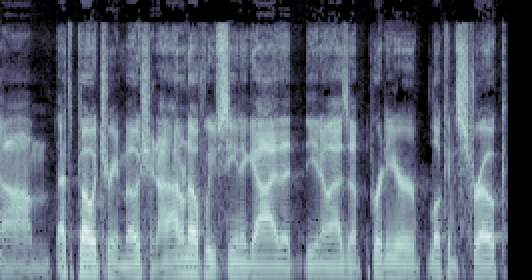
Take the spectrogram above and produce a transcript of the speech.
Um, that's poetry in motion. I, I don't know if we've seen a guy that you know has a prettier looking stroke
